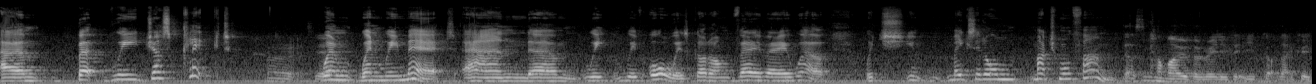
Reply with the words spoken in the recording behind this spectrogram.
Um, but we just clicked. Right, yeah. when when we met, and um, we we've always got on very very well, which you, makes it all much more fun. it does come over really that you've got that good.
